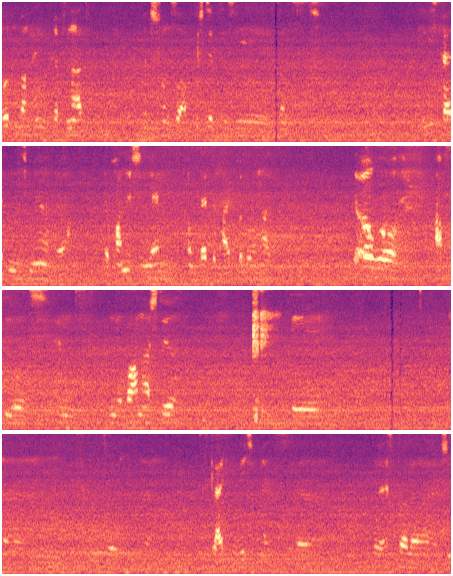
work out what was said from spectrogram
Notenbank eingegriffen hat, britische Pfund so abgestürzt ist wie sonst Ewigkeiten nicht mehr. Ja. Japanische Yen komplett den Halt verloren hat. Der Euro absolut ins Nirvana stürzt. Die äh, so das Gleichgewicht mit äh, US-Dollar schon,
